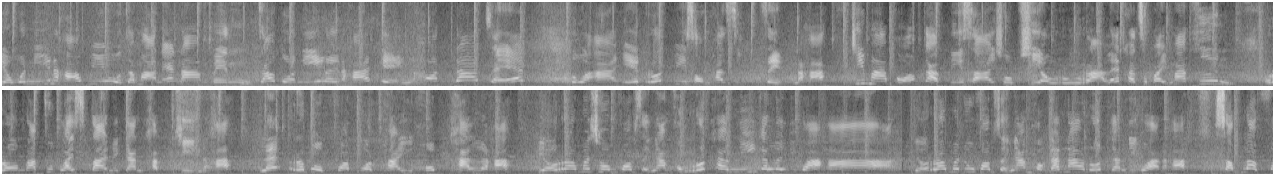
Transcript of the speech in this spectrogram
ดี๋ยววันนี้นะคะวิวจะมาแนะนำเป็นเจ้าตัวนี้เลยนะคะ เก๋ง Honda Jazz ตัว RS รถปี 2017 นะคะ ที่มาพร้อมกับดีไซน์โฉบเฉี่ยวหรูหราและทันสมัยมากขึ้น รองรับทุกไลฟ์สไตล์ในการขับขี่นะคะ และระบบความปลอดภัยครบครันนะคะ เดี๋ยวเรามาชมความสวยงามของรถคันนี้กันเลยดีกว่าค่ะ เดี๋ยวเรามาดูความสวยงามของด้านหน้ารถกันดีกว่านะคะสำหรับไฟ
